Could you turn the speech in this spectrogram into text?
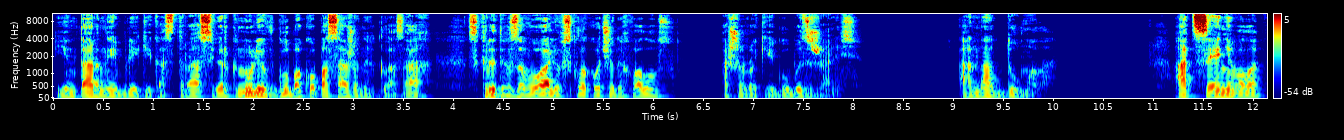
Янтарные блики костра сверкнули в глубоко посаженных глазах, скрытых за вуалью всклокоченных волос, а широкие губы сжались. Она думала. Оценивала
